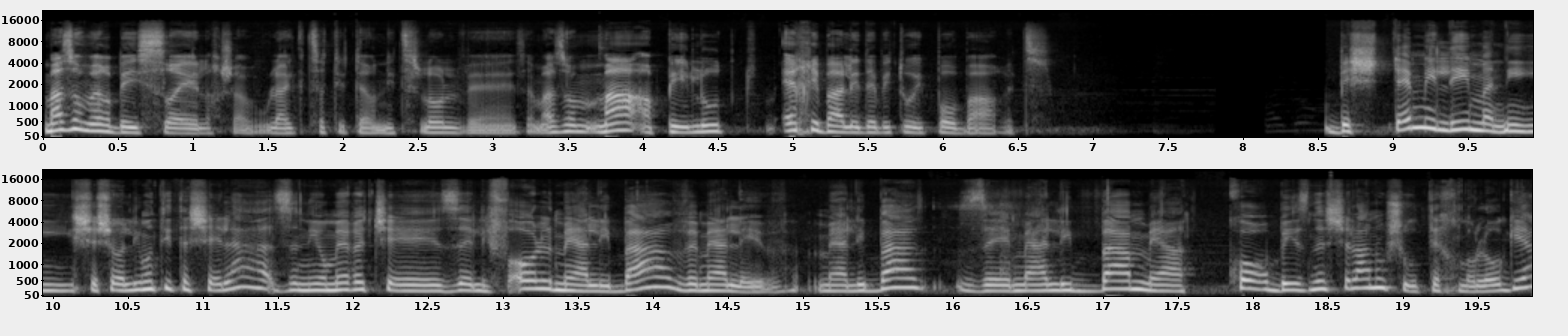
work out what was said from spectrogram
מה זה אומר בישראל עכשיו? אולי קצת יותר נצלול וזה, מה, זו, מה הפעילות, איך היא באה לידי ביטוי פה בארץ? בשתי מילים, אני, ששואלים אותי את השאלה, אז אני אומרת שזה לפעול מהליבה ומהלב. מהליבה זה מהליבה, מהקור ביזנס שלנו, שהוא טכנולוגיה,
